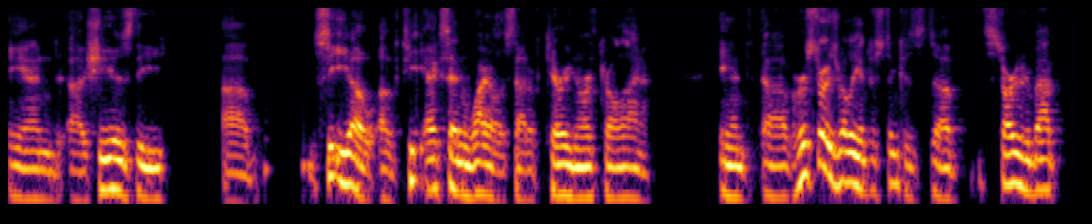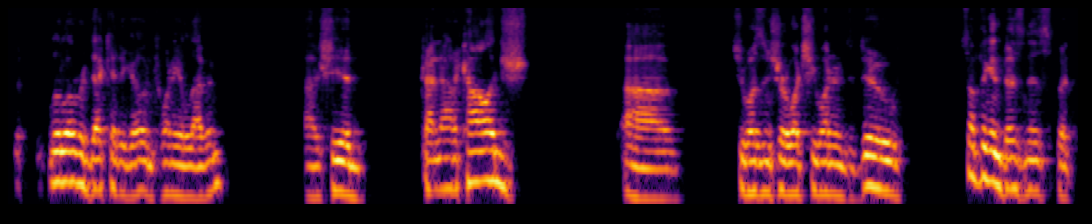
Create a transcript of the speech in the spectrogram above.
and uh, she is the uh, CEO of TXN Wireless out of Cary, North Carolina. And uh, her story is really interesting because uh, it started about a little over a decade ago in 2011. Uh, she had gotten out of college. Uh, she wasn't sure what she wanted to do, something in business, but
